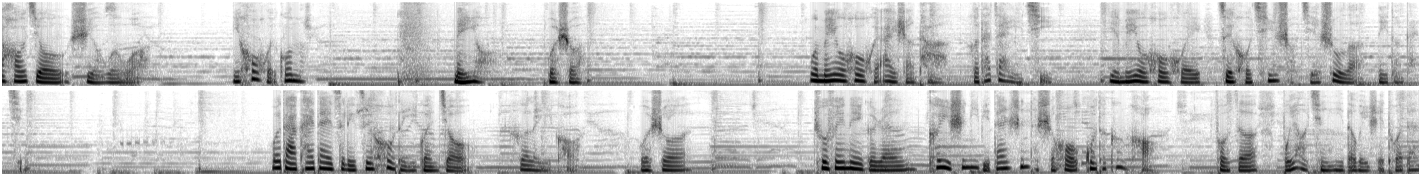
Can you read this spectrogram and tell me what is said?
了好久，室友问我：“你后悔过吗？” 没有，我说：“我没有后悔爱上他，和他在一起，也没有后悔最后亲手结束了那段感情。”我打开袋子里最后的一罐酒，喝了一口，我说：“除非那个人可以使你比单身的时候过得更好，否则不要轻易的为谁脱单。”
